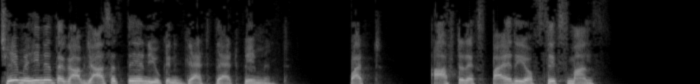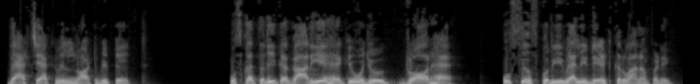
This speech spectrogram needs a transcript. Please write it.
چھ مہینے تک آپ جا سکتے ہیں you can get that payment but after expiry of six month that cheque will not be paid اس کا طریقہ کار یہ ہے کہ وہ جو ڈرور ہے، اس سے اس کو ری ویلیڈیٹ کروانا پڑے گا۔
